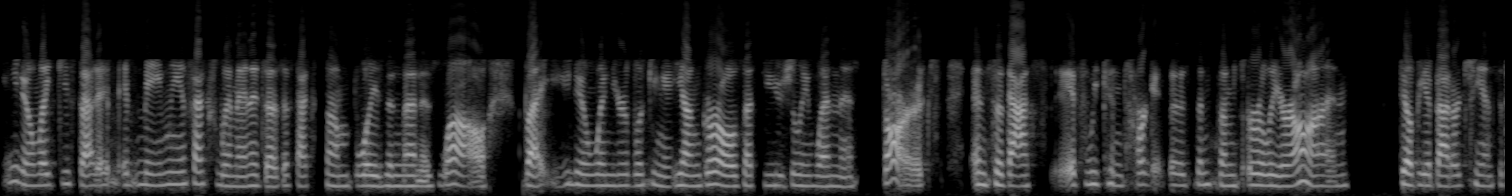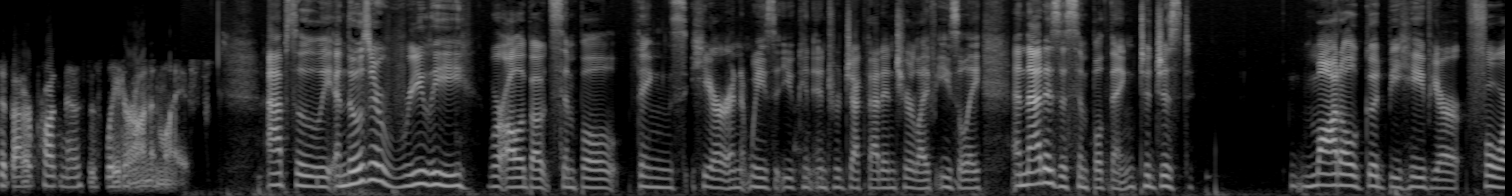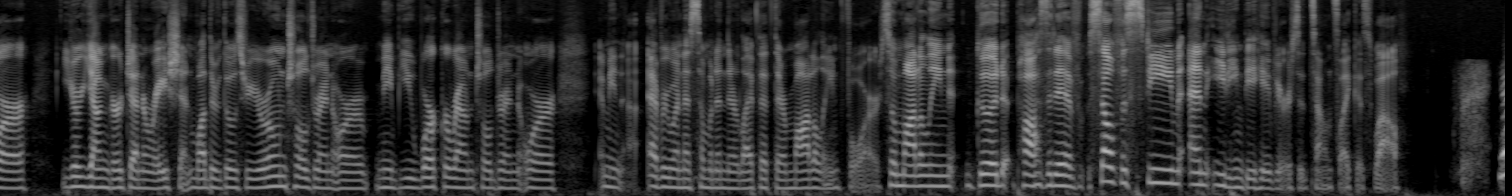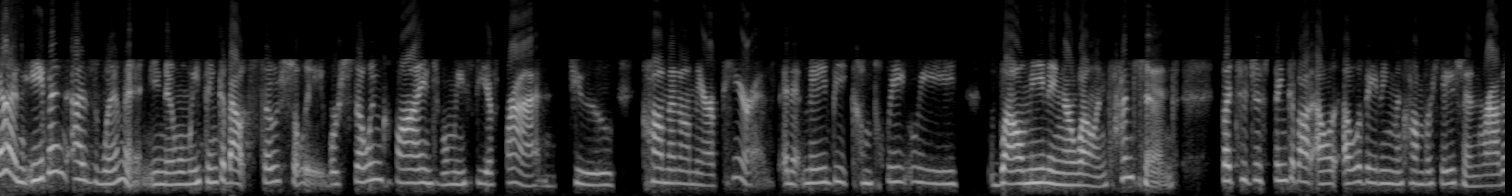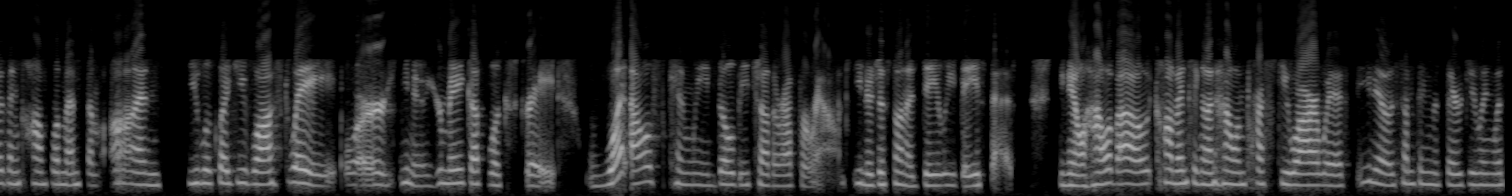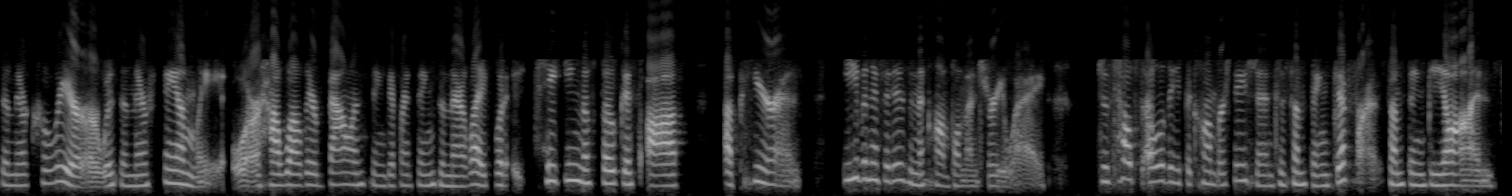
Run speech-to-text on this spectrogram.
you know like you said it, it mainly affects women. It does affect some boys and men as well. But you know when you're looking at young girls that's usually when this starts. And so that's if we can target those symptoms earlier on there'll be a better chance at a better prognosis later on in life absolutely and those are really we're all about simple things here and ways that you can interject that into your life easily. And that is a simple thing to just model good behavior for your younger generation, whether those are your own children or maybe you work around children or I mean, everyone has someone in their life that they're modeling for. So, modeling good, positive self esteem and eating behaviors, it sounds like as well. Yeah, and even as women, you know, when we think about socially, we're so inclined when we see a friend to comment on their appearance, and it may be completely well meaning or well intentioned, but to just think about ele- elevating the conversation rather than compliment them on you look like you've lost weight or you know your makeup looks great. What else can we build each other up around you know just on a daily basis? You know how about commenting on how impressed you are with you know something that they're doing within their career or within their family or how well they're balancing different things in their life? What taking the focus off appearance even if it is in a complimentary way just helps elevate the conversation to something different something beyond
